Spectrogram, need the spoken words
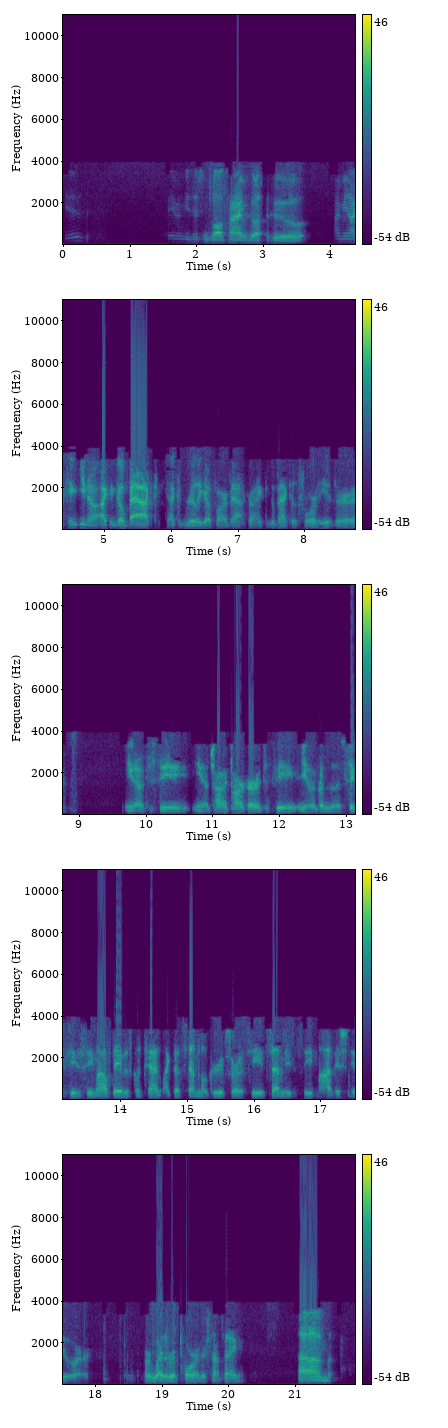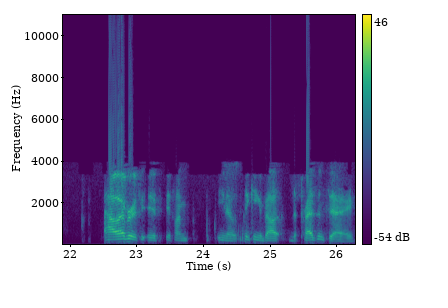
his favorite musicians of all time who who I mean, I can you know I could go back. I could really go far back, right? I could go back to the 40s or you know, to see, you know, Charlie Parker, to see, you know, go to the 60s to see Miles Davis Quintet, like those seminal groups, or to see 70s to see Mahavishnu or, or Weather Report or something. Um, however, if, if, if I'm, you know, thinking about the present day,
